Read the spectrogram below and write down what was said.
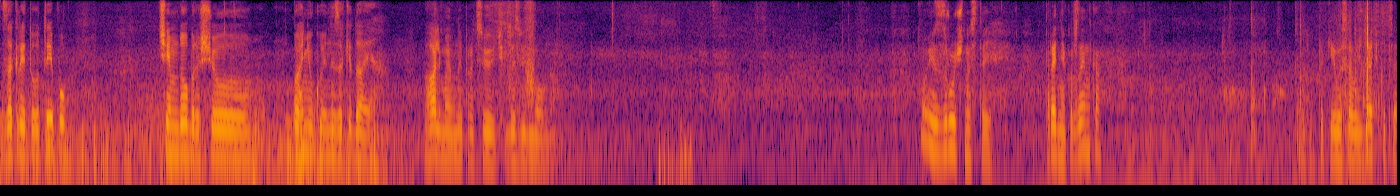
закритого типу. Чим добре, що багнюкою не закидає. Гальми вони працюють безвідмовно. Ну і зручностей передня корзинка. Тут такий веселий дядько, це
